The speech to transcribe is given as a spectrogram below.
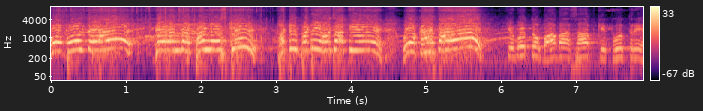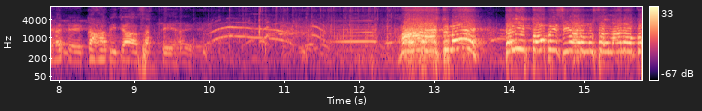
वो बोलते हैं, देवेंद्र फडणवीस की फटी फटी हो जाती है। वो कहता है कि वो तो बाबा साहब के पोतरे हैं, कहा भी जा सकते हैं। महाराष्ट्र में दलित ओबीसी और मुसलमानों को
